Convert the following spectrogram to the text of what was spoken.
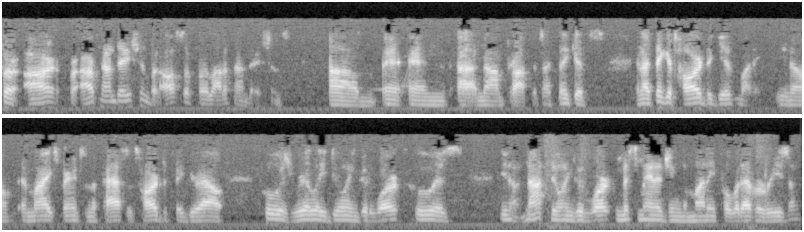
for our for our foundation, but also for a lot of foundations um, and, and uh, nonprofits. I think it's and I think it's hard to give money. You know, in my experience in the past, it's hard to figure out who is really doing good work, who is you know not doing good work, mismanaging the money for whatever reason.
